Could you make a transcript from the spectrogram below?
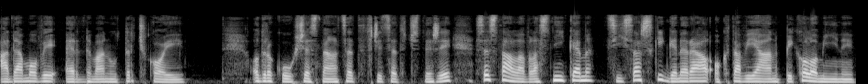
Adamovi Erdmanu Trčkoji. Od roku 1634 se stal vlastníkem císařský generál Octavián Piccolomini.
